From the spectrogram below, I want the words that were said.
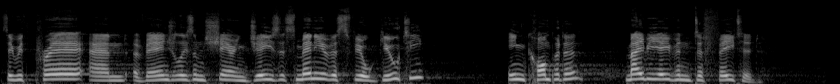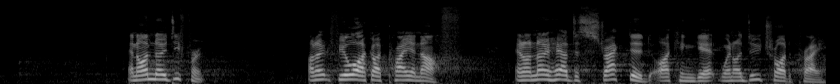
See, with prayer and evangelism, sharing Jesus, many of us feel guilty, incompetent, maybe even defeated. And I'm no different. I don't feel like I pray enough. And I know how distracted I can get when I do try to pray.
